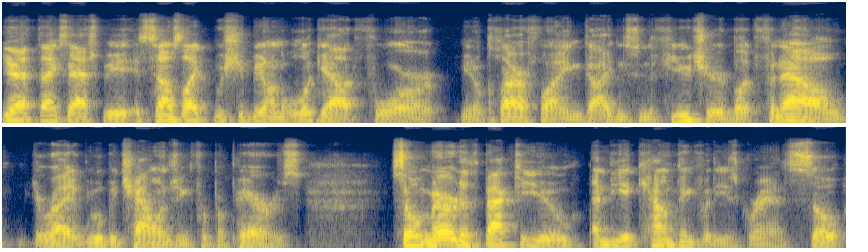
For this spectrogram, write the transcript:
Yeah, thanks, Ashby. It sounds like we should be on the lookout for you know clarifying guidance in the future, but for now, you're right, it will be challenging for preparers. So Meredith, back to you and the accounting for these grants. So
